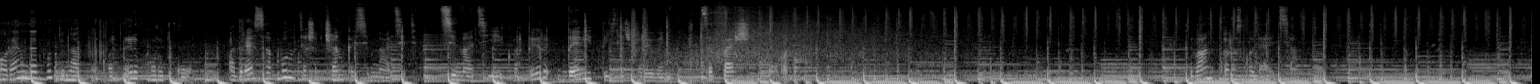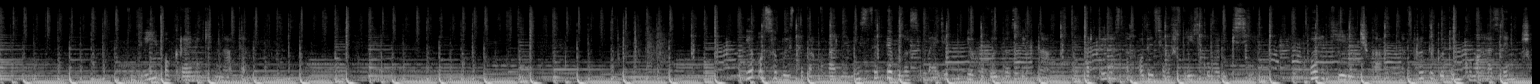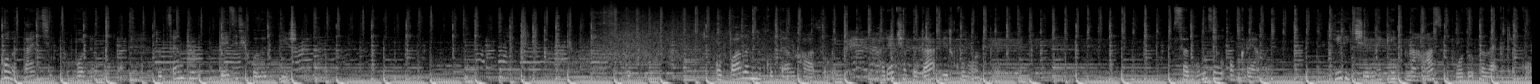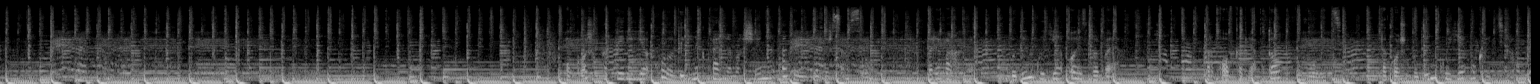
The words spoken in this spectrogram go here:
Оренда двокімнатної квартири в городку. Адреса вулиця Шевченка, 17. Ціна цієї квартири 9 тисяч гривень. Це перший поверх. Диван розкладається. Дві окремі кімнати. Є особисте паркувальне місце для велосипедів, його видно з вікна. Квартира знаходиться в австрійському люксі. Поряд є річка, навпроти будинку магазин, школа танців, футбольне поле. До центру 10 хвилин пішки. Опалення котел газовий. Гаряча вода від колонки. Санвузол окремий. Є лічильники на газ, воду, електрику. Також в квартирі є холодильник, пральна машина та телевізор Samsung. Переваги. В будинку є ОСББ, парковка для авто, вулиці. Також будинку є укриття.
